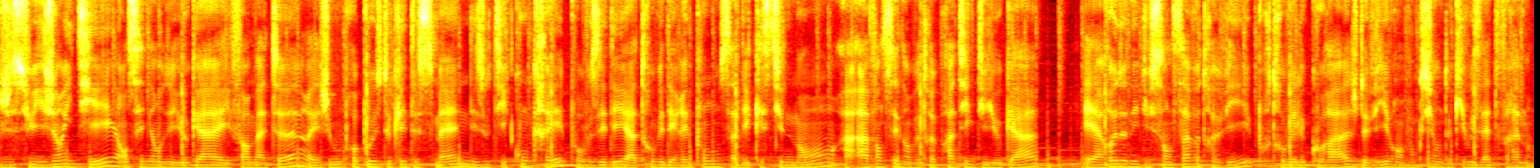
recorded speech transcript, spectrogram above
Je suis Jean Itier, enseignant de yoga et formateur, et je vous propose toutes les deux semaines des outils concrets pour vous aider à trouver des réponses à des questionnements, à avancer dans votre pratique du yoga et à redonner du sens à votre vie pour trouver le courage de vivre en fonction de qui vous êtes vraiment.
